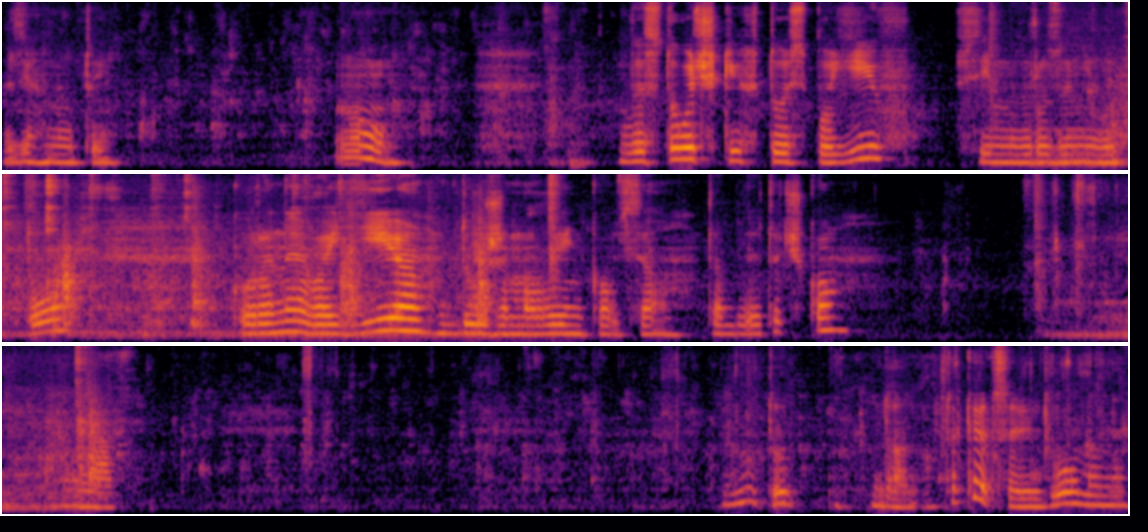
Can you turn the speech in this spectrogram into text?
зігнутий. Ну, листочки хтось поїв. Всі ми зрозуміли, хто. Коренева є, дуже маленька оця таблеточка. Ну, тут, да, таке це відломане.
